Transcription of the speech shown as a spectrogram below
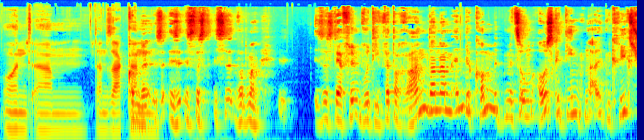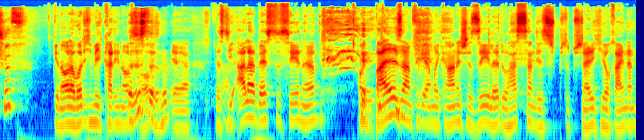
Und ähm, dann sagt Komm, dann. Ist, ist, ist das, ist, warte mal, Ist es der Film, wo die Veteranen dann am Ende kommen mit, mit so einem ausgedienten alten Kriegsschiff? Genau, da wollte ich mich gerade hinaus. Das ist das, ne? Ja, ja. Das ist die allerbeste Szene und Balsam für die amerikanische Seele. Du hast dann, das schneide ich hier auch rein, dann,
